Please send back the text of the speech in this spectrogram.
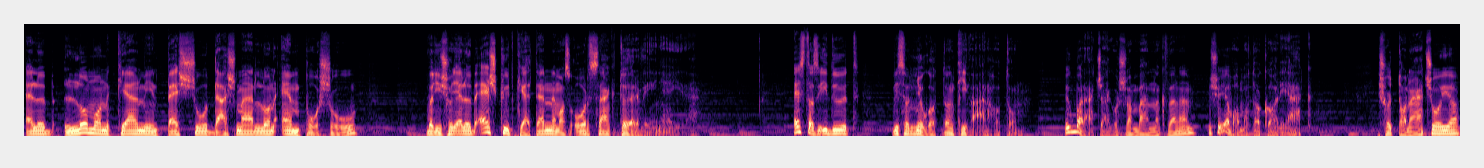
előbb lomon kelmén pessó dásmárlon emposó, vagyis hogy előbb esküt kell tennem az ország törvényeire. Ezt az időt viszont nyugodtan kivárhatom. Ők barátságosan bánnak velem, és a javamat akarják. És hogy tanácsolja,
